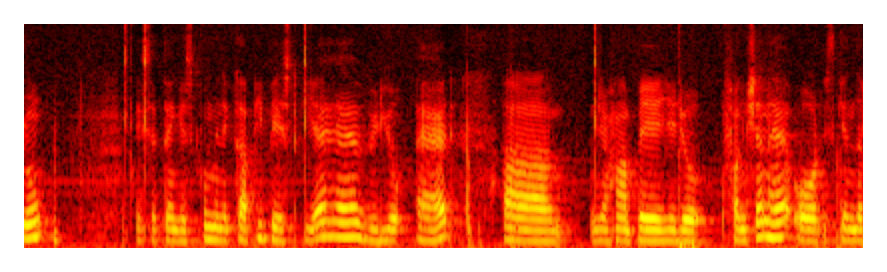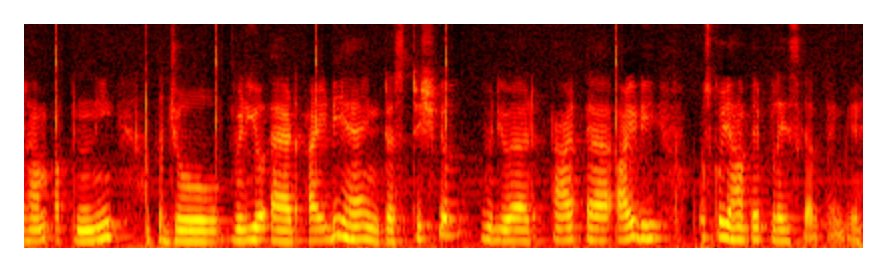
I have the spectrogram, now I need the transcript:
यूँ देख सकते हैं कि इसको मैंने कॉपी पेस्ट किया है वीडियो ऐड यहाँ पे ये जो फ़ंक्शन है और इसके अंदर हम अपनी जो वीडियो ऐड आईडी है इंटरस्टिशियल वीडियो ऐड आईडी उसको यहाँ पे प्लेस कर देंगे।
